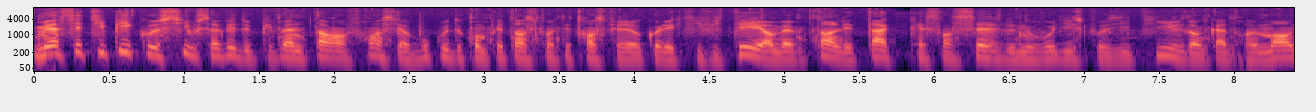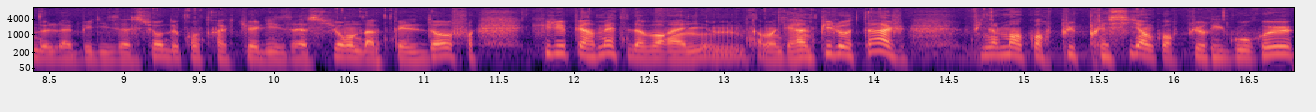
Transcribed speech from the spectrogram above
mais assez typique aussi. Vous savez, depuis 20 ans en France, il y a beaucoup de compétences qui ont été transférées aux collectivités et en même temps, l'État crée sans cesse de nouveaux dispositifs d'encadrement, de labellisation, de contractualisation, d'appel d'offres qui lui permettent d'avoir un, comment dire, un pilotage finalement encore plus précis, encore plus rigoureux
